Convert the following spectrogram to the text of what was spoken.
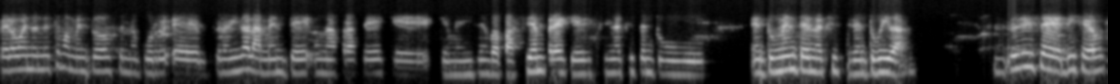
pero bueno, en ese momento se me ocurrió, eh, se me vino a la mente una frase que, que me dice mi papá siempre, que si no existe en tu, en tu mente, no existirá en tu vida. Entonces dice, dije, ok,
